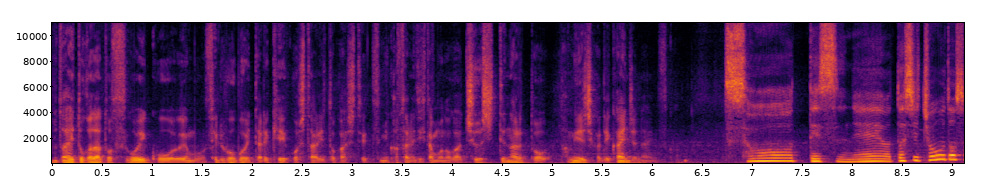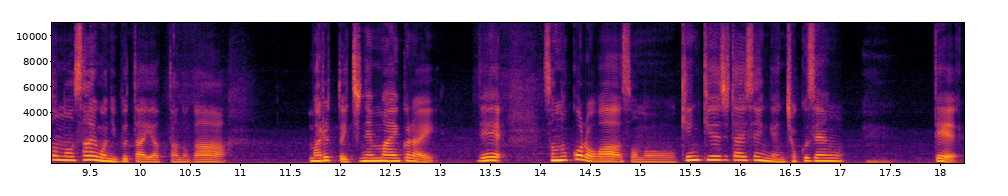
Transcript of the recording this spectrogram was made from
舞台とかだとすごいこうでもセリフ覚えたり稽古したりとかして積み重ねてきたものが中止ってなるとダメージがでかいんじゃないですか？そうですね。私ちょうどその最後に舞台やったのがまるっと1年前くらいでその頃はその緊急事態宣言直前うんで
